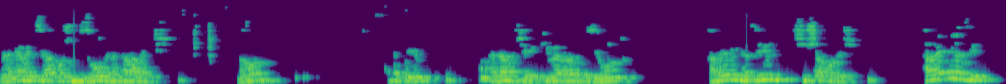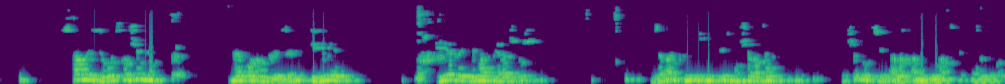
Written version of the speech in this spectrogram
ולקח את שיער ראש מזרו ונתן על האש. נכון? אדם שקיבל עליו נזירות, הרי לי נזיר שישה חודשים. הרי לי נזיר. סתם נזירות שלושים יום. מאיפה למדו את זה? תהיה, תהיה בגימת נראה שלושים. זה רק מפי משה רבנו. אפשר להוציא הלכה מגימת זה דבר.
